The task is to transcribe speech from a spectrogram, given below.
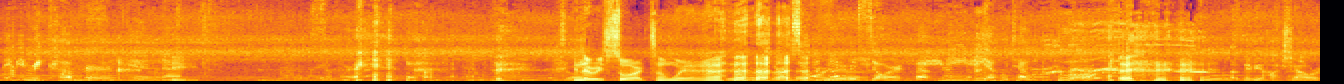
maybe recover in uh, somewhere. In the resort somewhere. Huh? somewhere, Not a yeah. resort, but maybe a hotel with a pool. Uh, maybe a hot shower.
